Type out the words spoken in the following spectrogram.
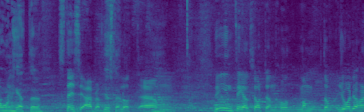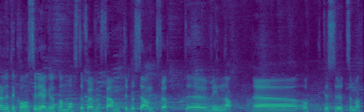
Och hon heter? Stacey Abrams, Just det. förlåt. Um, det är inte helt klart än. Hon, man, de, Georgia har en lite konstig regel att man måste få över 50 procent för att eh, vinna. Eh, och det ser ut som att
